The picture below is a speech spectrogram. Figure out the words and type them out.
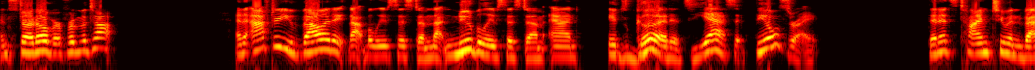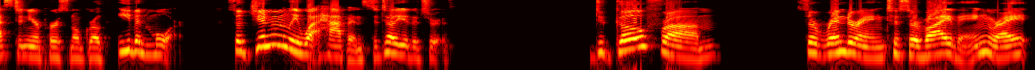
and start over from the top. And after you validate that belief system, that new belief system, and it's good, it's yes, it feels right, then it's time to invest in your personal growth even more. So, generally, what happens, to tell you the truth, to go from surrendering to surviving, right?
